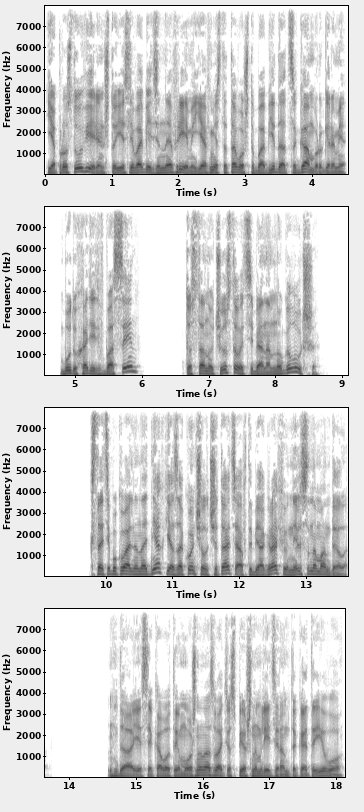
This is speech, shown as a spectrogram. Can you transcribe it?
Я просто уверен, что если в обеденное время я вместо того, чтобы объедаться гамбургерами, буду ходить в бассейн, то стану чувствовать себя намного лучше. Кстати, буквально на днях я закончил читать автобиографию Нельсона Мандела. «Да, если кого-то и можно назвать успешным лидером, так это его»,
